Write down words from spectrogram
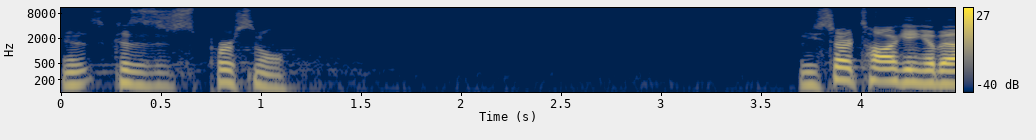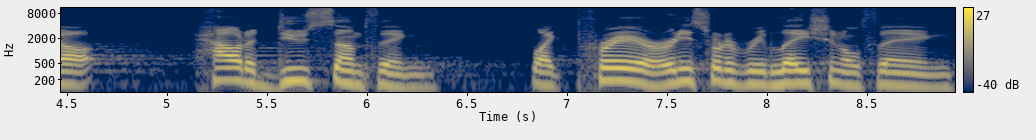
And it's because it's just personal. When you start talking about how to do something like prayer or any sort of relational thing,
